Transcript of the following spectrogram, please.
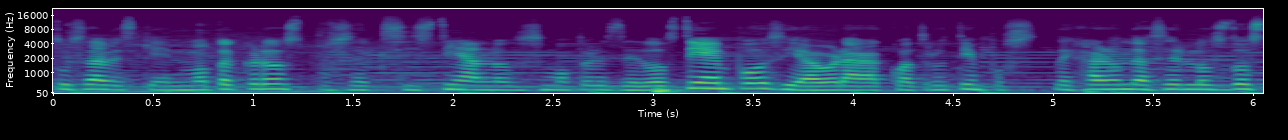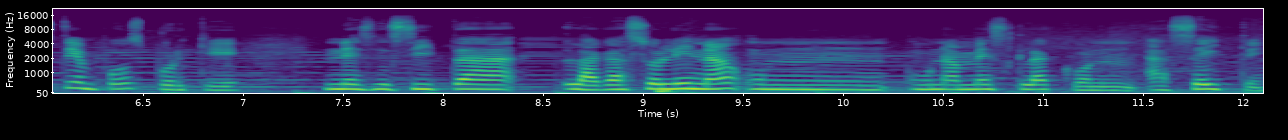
tú sabes que en motocross pues existían los motores de dos tiempos y ahora cuatro tiempos. Dejaron de hacer los dos tiempos porque necesita la gasolina un- una mezcla con aceite.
